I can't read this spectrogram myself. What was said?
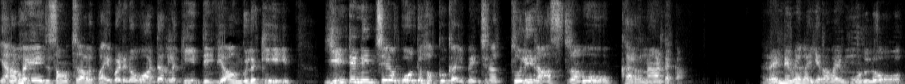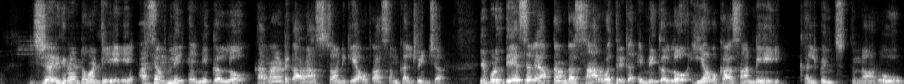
ఎనభై ఐదు సంవత్సరాలు పైబడిన ఓటర్లకి దివ్యాంగులకి ఇంటి నుంచే ఓటు హక్కు కల్పించిన తొలి రాష్ట్రము కర్ణాటక. రెండు వేల ఇరవై మూడులో జరిగినటువంటి అసెంబ్లీ ఎన్నికల్లో కర్ణాటక రాష్ట్రానికి అవకాశం కల్పించారు. ఇప్పుడు దేశవ్యాప్తంగా సార్వత్రిక ఎన్నికల్లో ఈ అవకాశాన్ని కల్పించుతున్నారు.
